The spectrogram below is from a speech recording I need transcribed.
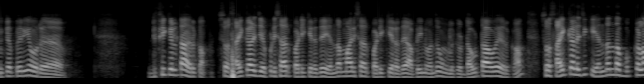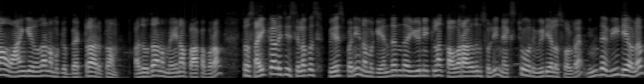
மிகப்பெரிய ஒரு டிஃபிகல்ட்டாக இருக்கும். ஸோ சைக்காலஜி எப்படி சார் படிக்கிறது? எந்த மாதிரி சார் படிக்கிறது? அப்படின்னு வந்து உங்களுக்கு டவுட்டாகவே இருக்கும். ஸோ சைக்காலஜிக்கு எந்தெந்த புக்கெல்லாம் வாங்கியிருந்தா நமக்கு பெட்டராக இருக்கும்? அதுதான் நம்ம மெயினாக பார்க்க போகிறோம் ஸோ சைக்காலஜி சிலபஸ் பேஸ் பண்ணி நமக்கு எந்தெந்த யூனிட்லாம் கவர் ஆகுதுன்னு சொல்லி நெக்ஸ்ட் ஒரு வீடியோவில் சொல்கிறேன் இந்த வீடியோவில்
